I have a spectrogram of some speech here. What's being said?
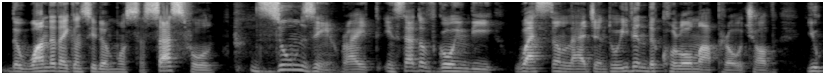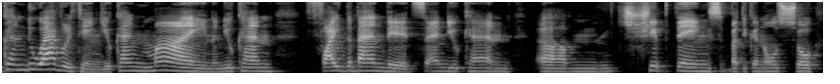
the one that i consider most successful zooms in right? Instead of going the western legend or even the coloma approach of you can do everything. You can mine and you can fight the bandits and you can um, ship things, but you can also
